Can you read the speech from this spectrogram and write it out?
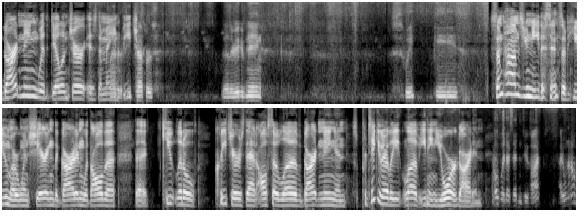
Gardening with Dillinger is the main Planted feature. Peppers the other evening. Sweet peas. Sometimes you need a sense of humor when sharing the garden with all the the cute little creatures that also love gardening and particularly love eating your garden. Hopefully that's isn't too hot. I don't know.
